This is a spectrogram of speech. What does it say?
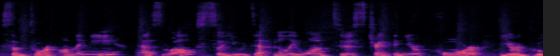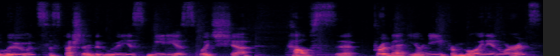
some torque on the knee as well. So you definitely want to strengthen your core, your glutes, especially the gluteus medius, which uh, helps uh, prevent your knee from going inwards.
